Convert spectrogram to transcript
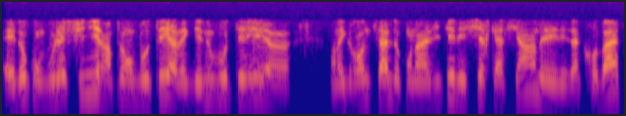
Et donc on voulait finir un peu en beauté avec des nouveautés euh, dans les grandes salles. Donc on a invité des circassiens, des, des acrobates,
